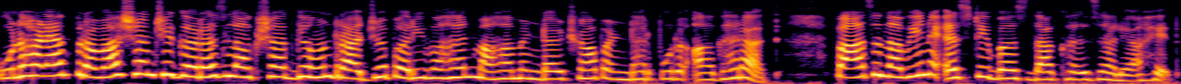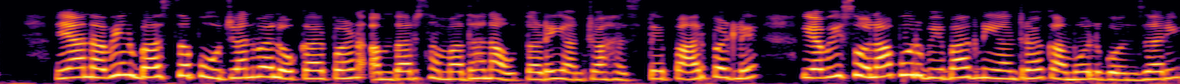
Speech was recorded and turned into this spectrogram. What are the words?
उन्हाळ्यात प्रवाशांची गरज लक्षात घेऊन राज्य परिवहन महामंडळच्या पंढरपूर आगारात पाच नवीन एस टी बस दाखल झाल्या आहेत. या नवीन बसचं पूजन व लोकार्पण आमदार समाधान आवताडे यांच्या हस्ते पार पडले. यावेळी सोलापूर विभाग नियंत्रक अमोल गोंजारी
